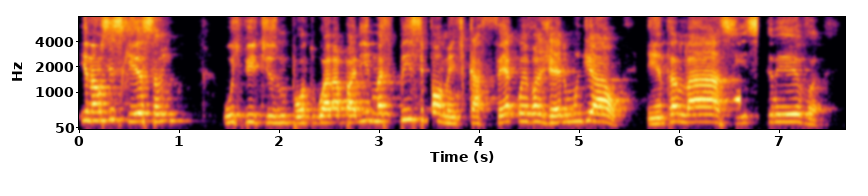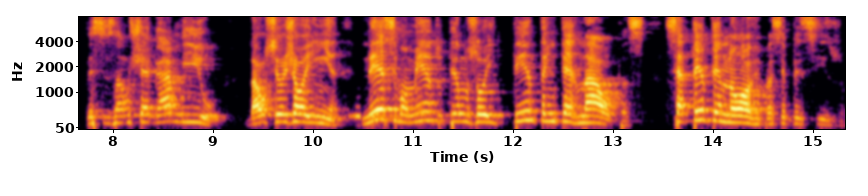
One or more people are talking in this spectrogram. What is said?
E não se esqueçam, hein? O Espiritismo Guarapari, mas principalmente Café com o Evangelho Mundial. Entra lá, se inscreva. Precisamos chegar a mil. Dá o seu joinha. Nesse momento, temos 80 internautas, 79 para ser preciso.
